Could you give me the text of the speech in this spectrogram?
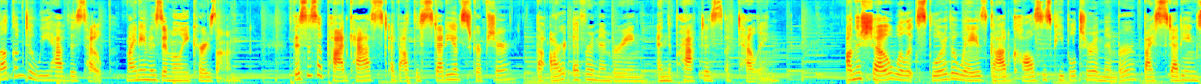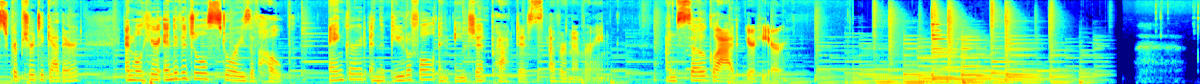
Welcome to We Have This Hope. My name is Emily Curzon. This is a podcast about the study of Scripture, the art of remembering, and the practice of telling. On the show, we'll explore the ways God calls his people to remember by studying Scripture together, and we'll hear individual stories of hope anchored in the beautiful and ancient practice of remembering. I'm so glad you're here.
